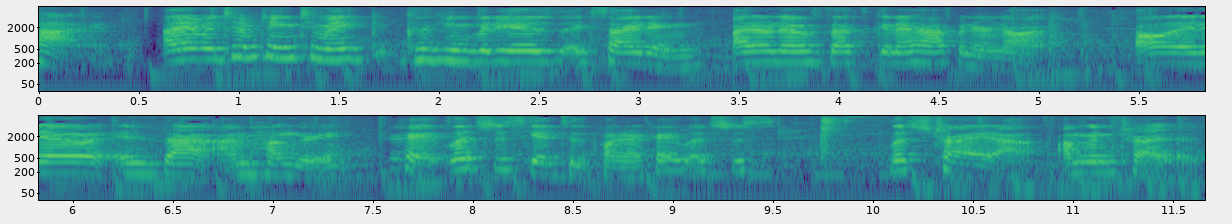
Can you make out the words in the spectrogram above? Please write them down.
Hi. I am attempting to make cooking videos exciting. I don't know if that's gonna happen or not. All I know is that I'm hungry. Okay, let's just get to the point, okay? Let's just, let's try it out. I'm gonna try this.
